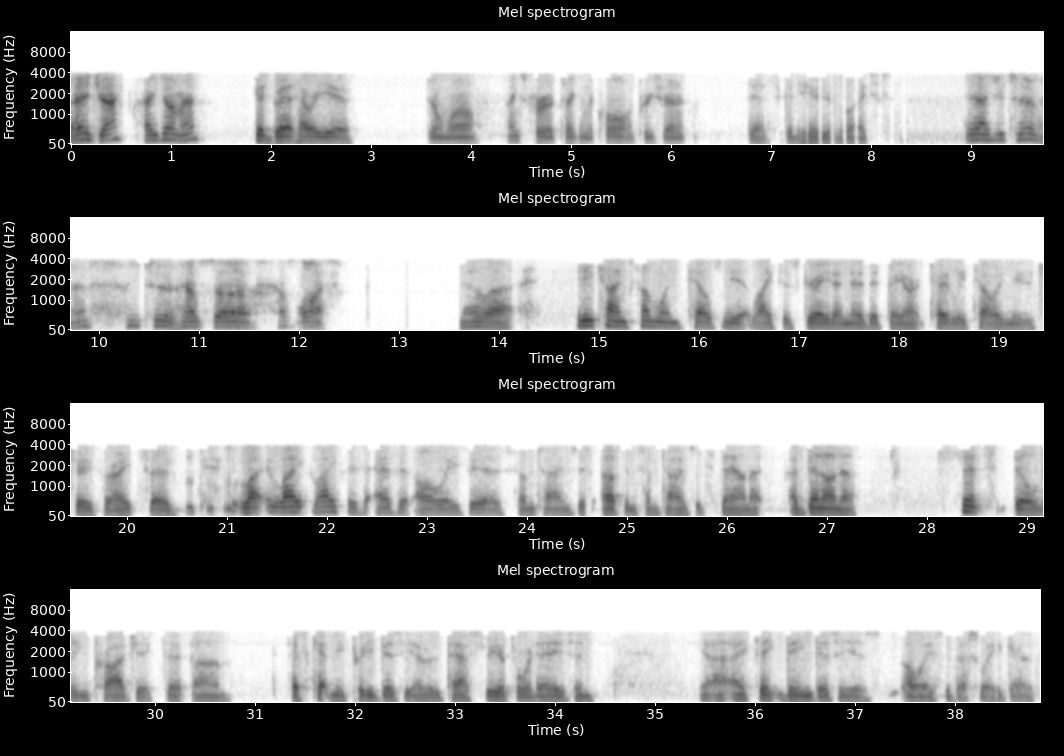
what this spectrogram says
Hello. Hey, Jack. How you doing, man? Good, Brett. How are you? Doing well. Thanks for taking the call. I appreciate it. Yeah, it's good to hear your voice. Yeah, you too, man. You too. How's uh how's life? No, uh anytime someone tells me that life is great, I know that they aren't totally telling me the truth, right? So li- li- life is as it always is. Sometimes it's up and sometimes it's down. I, I've been on a fence building project that um has kept me pretty busy over the past three or four days and yeah, I I think being busy is always the best way to go.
